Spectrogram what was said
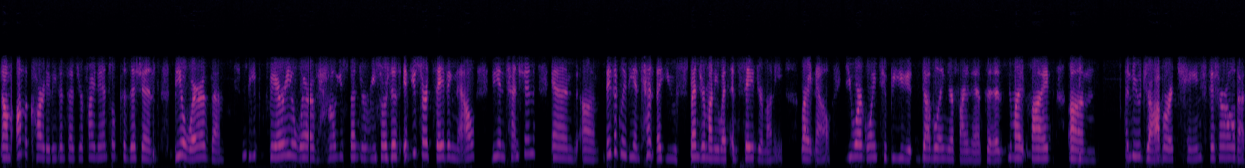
Um, on the card, it even says your financial positions. Be aware of them. Be very aware of how you spend your resources. If you start saving now, the intention and um, basically the intent that you spend your money with and save your money right now, you are going to be doubling your finances. You might find um, a new job or a change. Fish are all about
